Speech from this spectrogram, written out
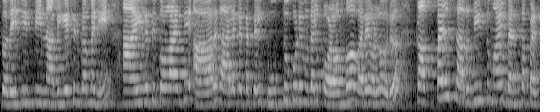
Swadeshi steam navigation കമ്പനി ആയിരത്തി തൊള്ളായിരത്തി ആറ് കാലഘട്ടത്തിൽ തൂത്തുക്കുടി മുതൽ കൊളംബോ വരെയുള്ള ഒരു കപ്പൽ സർവീസുമായി ബന്ധപ്പെട്ട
